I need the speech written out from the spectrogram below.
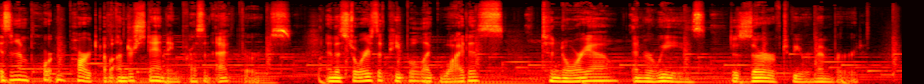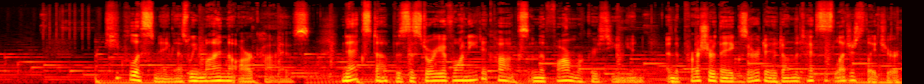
is an important part of understanding present efforts, and the stories of people like Widess, Tenorio, and Ruiz deserve to be remembered. Keep listening as we mine the archives. Next up is the story of Juanita Cox and the Farm Workers Union and the pressure they exerted on the Texas legislature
